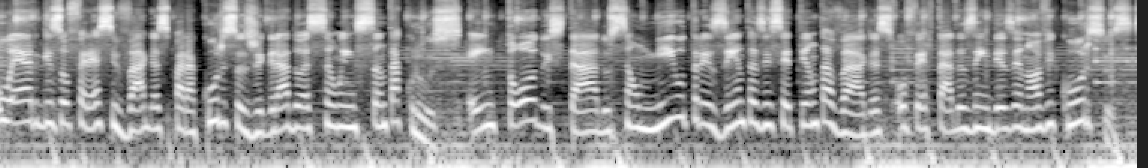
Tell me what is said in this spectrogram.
O ERGS oferece vagas para cursos de graduação em Santa Cruz. Em todo o estado, são 1.370 vagas ofertadas em 19 cursos.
